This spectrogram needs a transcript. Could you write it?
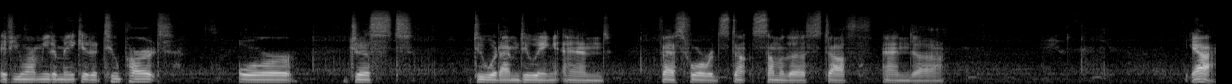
if you want me to make it a two-part, or just do what I'm doing and fast forward some of the stuff and uh, yeah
